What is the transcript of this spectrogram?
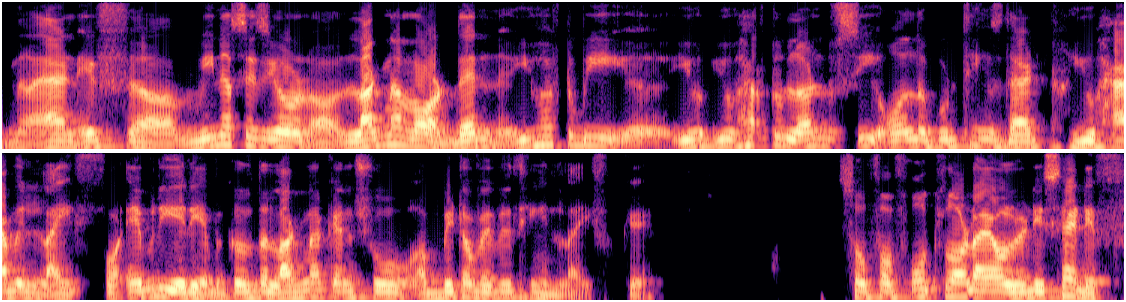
and if uh, venus is your uh, lagna lord then you have to be uh, you you have to learn to see all the good things that you have in life for every area because the lagna can show a bit of everything in life okay? So for fourth lord i already said if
